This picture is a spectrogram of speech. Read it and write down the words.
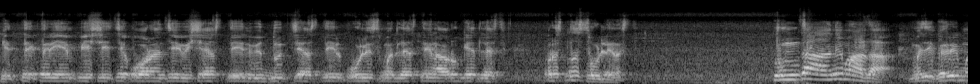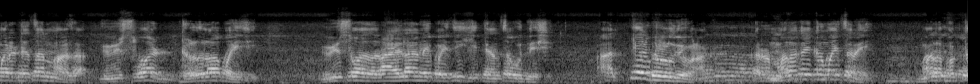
कित्येक तरी एम पी सीचे पोरांचे विषय असतील विद्युतचे असतील पोलीसमधले असतील आरोग्यातले असतील प्रश्नच सोडले नसते. तुमचा आणि माझा म्हणजे गरीब मराठ्याचा आणि माझा विश्वास ढळला पाहिजे. विश्वास राहिला नाही पाहिजे ही त्यांचा उद्देश आहे. आणि ते ढळू देऊ नका कारण मला काही कमायचं नाही. मला फक्त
